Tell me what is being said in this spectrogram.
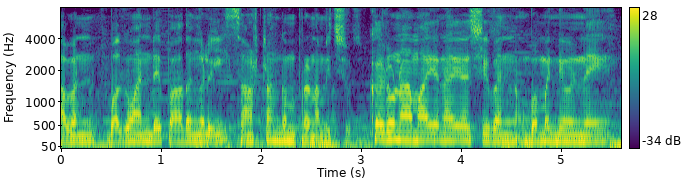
അവൻ ഭഗവാന്റെ പാദങ്ങളിൽ സാഷ്ടാംഗം പ്രണമിച്ചു. കരുണാമായനായ ശിവൻ ഉപമന്യുവിനെ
